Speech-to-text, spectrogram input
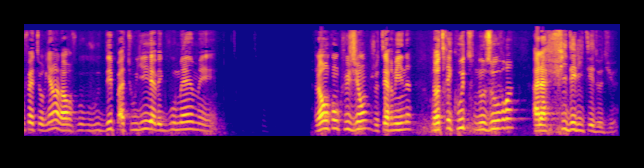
Vous faites rien, alors vous vous dépatouillez avec vous-même et alors en conclusion, je termine, notre écoute nous ouvre à la fidélité de Dieu.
